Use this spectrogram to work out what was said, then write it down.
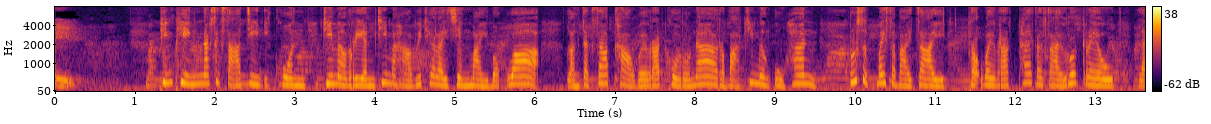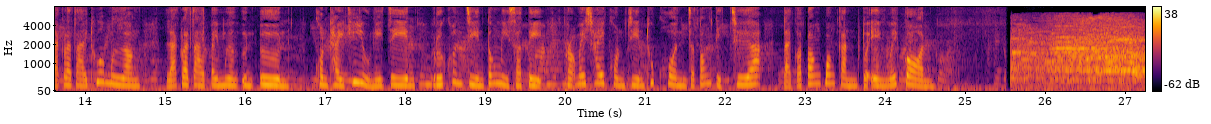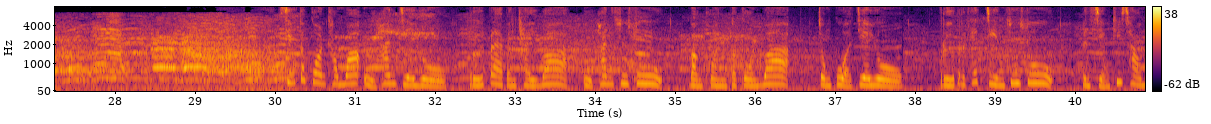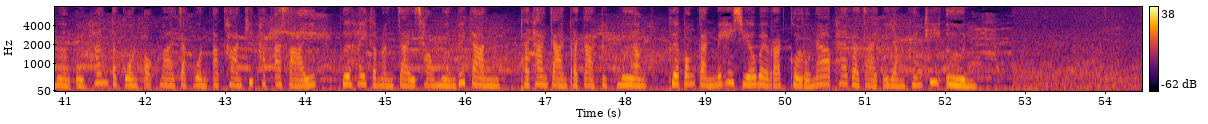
พิงพิงนักศึกษาจีนอีกคนที่มาเรียนที่มหาวิทยาลัยเชียงใหม่บอกว่า หลังจากทราบข่าวไวรัสโคโรนาระบาดที่เมืองอู่ฮั่นรู้สึกไม่สบายใจ เพราะไวรัสแพร่กระจายรวดเร็ว และกระจายทั่วเมือง และกระจายไปเมืองอื่น ๆ คนไทยที่อยู่ในจีน หรือคนจีนต้องมีสติ เพราะไม่ใช่คนจีนทุกคนจะต้องติดเชื้อ แต่ก็ต้องป้องกันตัวเองไว้ก่อน สียงตะโกนคำว่าอู่ฮั่นเจียโย หรือแปลเป็นไทยว่าอู่ฮั่นสู้ๆบางคนตะโกนว่า จงกัวเจียโย หรือประเทศจีนสู้ๆเป็นเสียงที่ชาวเมืองอู่ฮั่นตะโกนออกมาจากบนอาคารที่พักอาศัย เพื่อให้กำลังใจชาวเมืองด้วยกันพราะทางการประกาศปิดเมือง เพื่อป้องกันไม่ให้เชื้อไวรัสโคโรนาแพร่กระจายไปยังพื้นที่อื่น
